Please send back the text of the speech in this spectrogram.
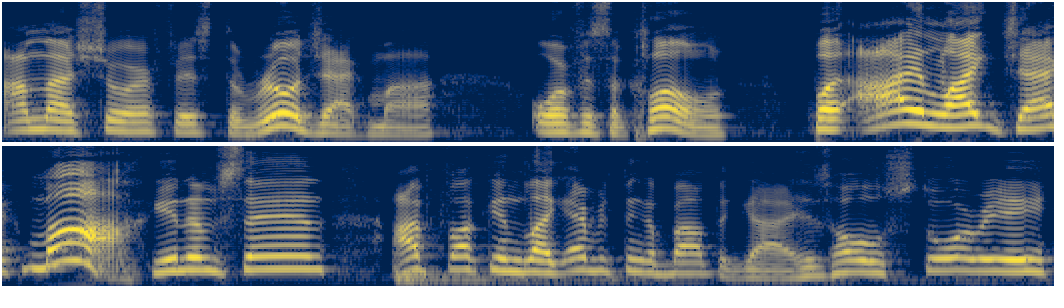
I'm not sure if it's the real Jack Ma or if it's a clone, but I like Jack Ma. You know what I'm saying? I fucking like everything about the guy. His whole story,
